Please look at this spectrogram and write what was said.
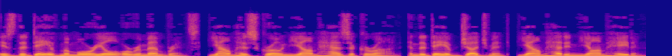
is the day of memorial or remembrance, Yom Haskron Yom HaZikaron, and the Day of Judgment, Yom Hedin Yom Hadin.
